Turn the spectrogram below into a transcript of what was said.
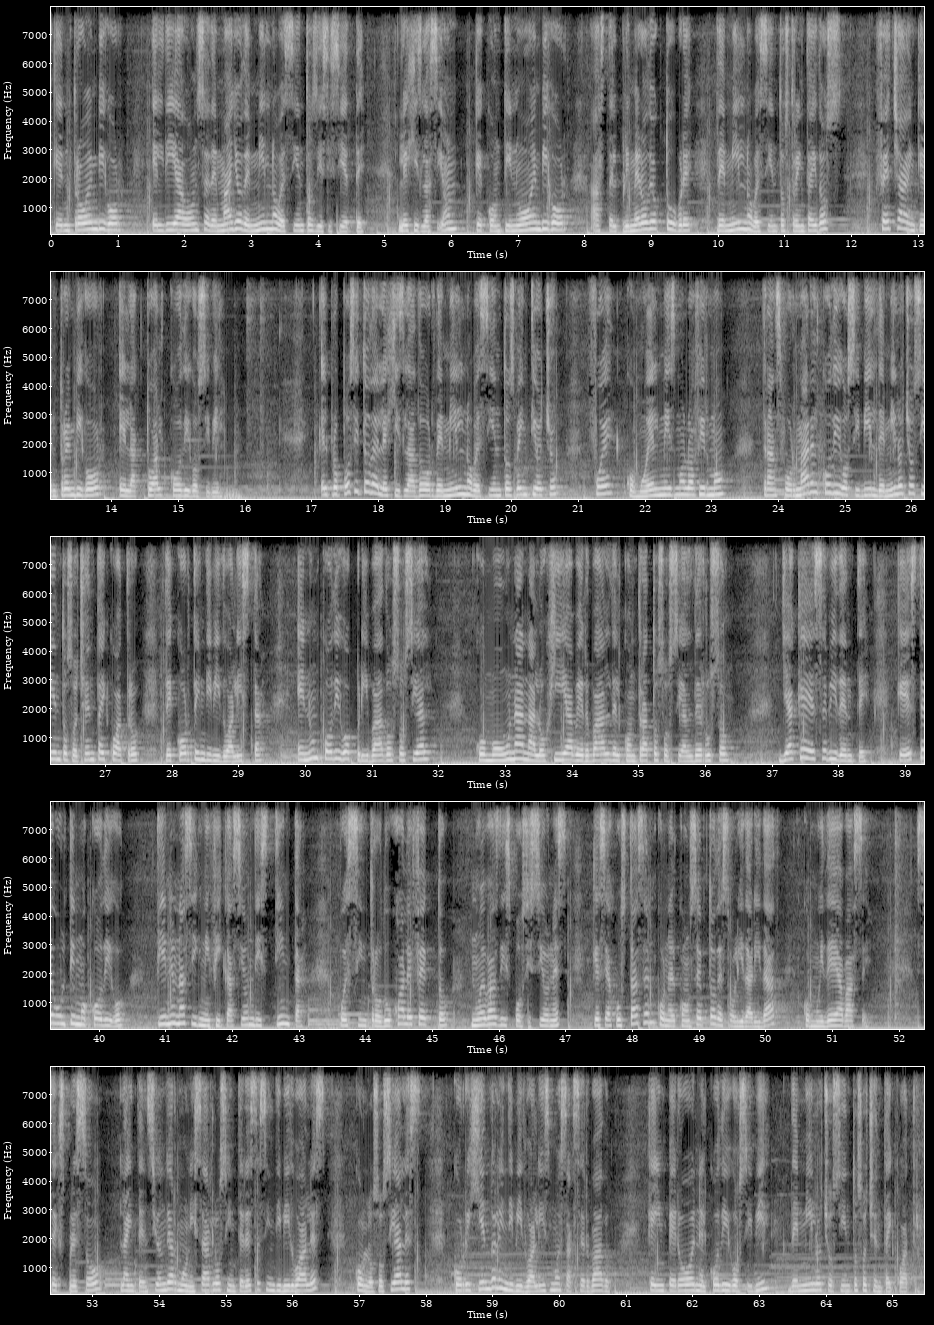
que entró en vigor el día 11 de mayo de 1917, legislación que continuó en vigor hasta el 1 de octubre de 1932, fecha en que entró en vigor el actual Código Civil. El propósito del legislador de 1928 fue, como él mismo lo afirmó, transformar el Código Civil de 1884 de corte individualista en un código privado social, como una analogía verbal del contrato social de Rousseau ya que es evidente que este último código tiene una significación distinta, pues introdujo al efecto nuevas disposiciones que se ajustasen con el concepto de solidaridad como idea base. Se expresó la intención de armonizar los intereses individuales con los sociales, corrigiendo el individualismo exacerbado que imperó en el Código Civil de 1884.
